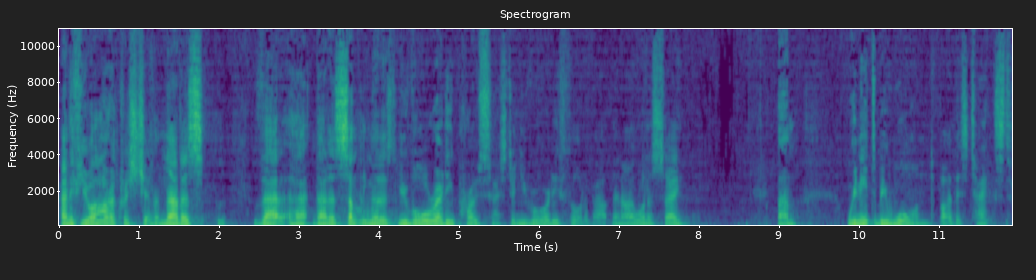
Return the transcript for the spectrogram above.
And if you are a Christian, and that is, that, that, that is something that is, you've already processed and you've already thought about, then I want to say um, we need to be warned by this text.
